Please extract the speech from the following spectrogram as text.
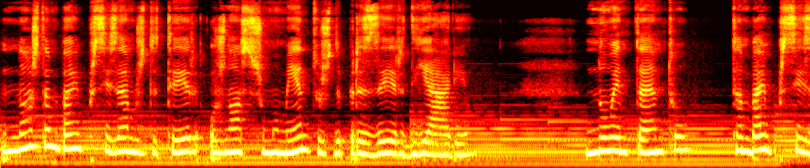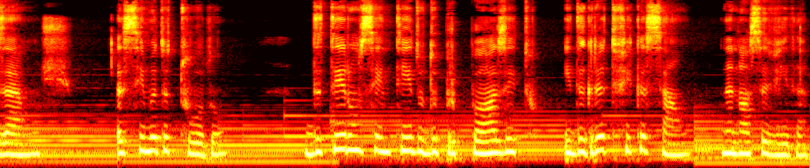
nós também precisamos de ter os nossos momentos de prazer diário. No entanto, também precisamos, acima de tudo, de ter um sentido de propósito e de gratificação na nossa vida.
